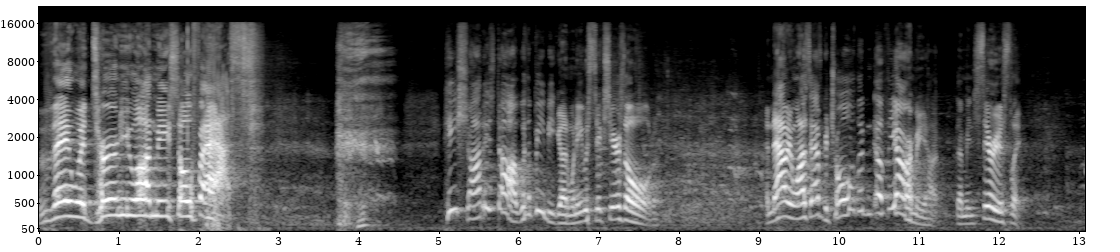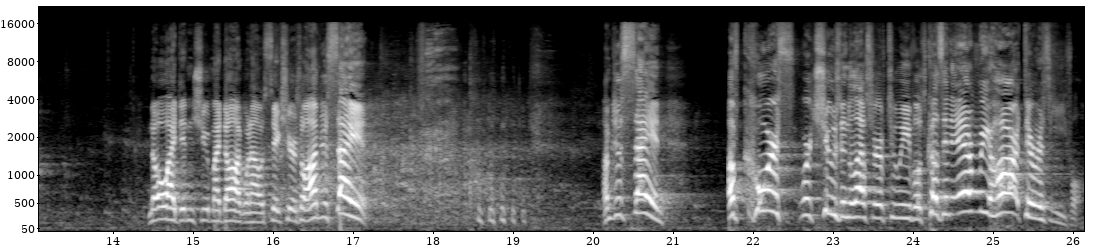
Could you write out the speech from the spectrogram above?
they would turn you on me so fast. He shot his dog with a BB gun when he was six years old. and now he wants to have control of the, of the army. I mean, seriously. No, I didn't shoot my dog when I was six years old. I'm just saying. I'm just saying. Of course, we're choosing the lesser of two evils because in every heart there is evil.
